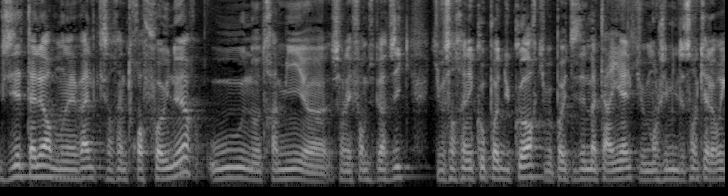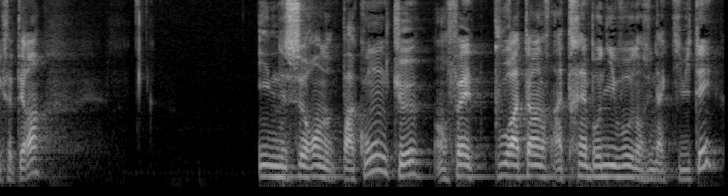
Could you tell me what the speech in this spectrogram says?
Je disais tout à l'heure mon éval qui s'entraîne trois fois une heure, ou notre ami euh, sur les formes super physiques qui veut s'entraîner qu'au poids du corps, qui veut pas utiliser de matériel, qui veut manger 1200 calories, etc. Ils ne se rendent pas compte que, en fait, pour atteindre un très bon niveau dans une activité,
